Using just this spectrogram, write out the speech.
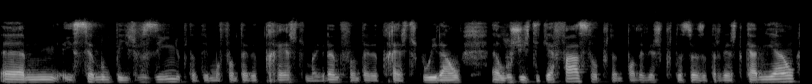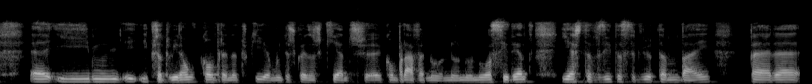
um, ehm, sendo um país vizinho, portanto tem uma fronteira terrestre, uma grande fronteira terrestre com o Irão, a logística é fácil, portanto pode haver exportações através de caminhão uh, e e, e, portanto o Irão compra na Turquia muitas coisas que antes uh, comprava no, no, no, Ocidente e esta visita serviu também para,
